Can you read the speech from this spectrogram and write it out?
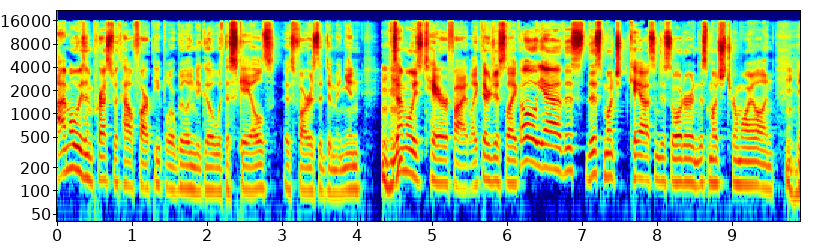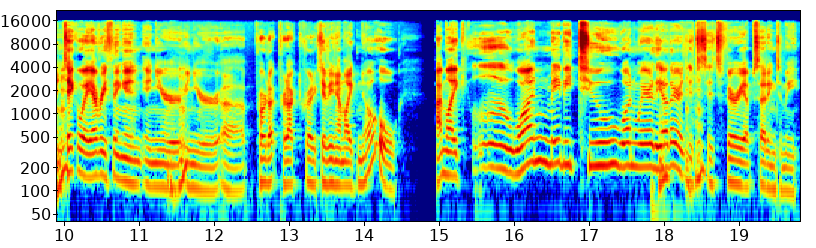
I'm always impressed with how far people are willing to go with the scales as far as the Dominion, because I'm always terrified. Like they're just like, oh yeah, this this much chaos and disorder and this much turmoil, and, and take away everything in in your in your uh, product product productivity. And I'm like, no, I'm like one, maybe two, one way or the other. It's it's very upsetting to me.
